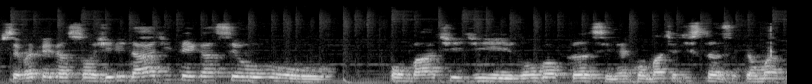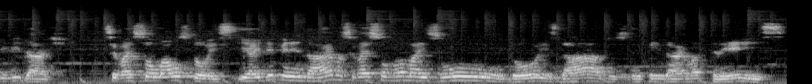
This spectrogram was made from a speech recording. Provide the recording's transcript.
Você vai pegar sua agilidade e pegar seu combate de longo alcance, né? Combate à distância, que é uma habilidade. Você vai somar os dois. E aí, dependendo da arma, você vai somar mais um, dois dados, depende da arma, três.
